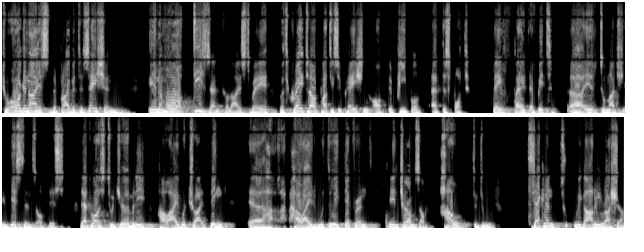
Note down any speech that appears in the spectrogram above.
to organize the privatization in a more decentralized way with greater participation of the people at the spot. They felt a bit uh, too much in distance of this. That was to Germany how I would try think uh, how I would do it different in terms of how to do. Second, regarding Russia.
